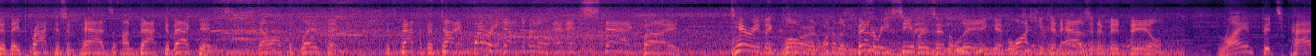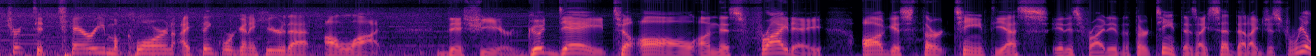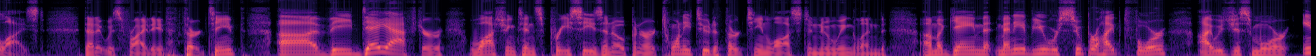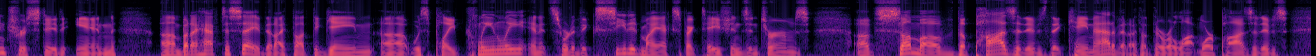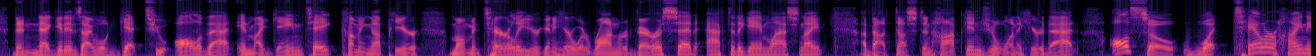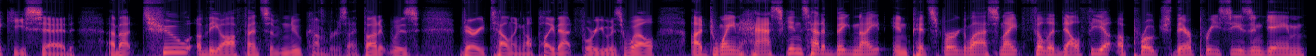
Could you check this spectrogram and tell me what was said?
Did they practice in pads on back to back days? Now off the play fake. Fitzpatrick with time, firing down the middle, and it's snagged by Terry McLaurin, one of the better receivers in the league, and Washington has it in midfield. Ryan Fitzpatrick to Terry McLaurin. I think we're going to hear that a lot this year. Good day to all on this Friday, August 13th. Yes, it is Friday the 13th. As I said that, I just realized that it was Friday the 13th. Uh, the day after Washington's preseason opener, a 22 to 13 loss to New England, um, a game that many of you were super hyped for. I was just more interested in. Um, but I have to say that I thought the game uh, was played cleanly and it sort of exceeded my expectations in terms of some of the positives that came out of it. I thought there were a lot more positives than negatives. I will get to all of that in my game take coming up here momentarily. You're going to hear what Ron Rivera said after the game last night about Dustin Hopkins. You'll want to hear that. Also, what Taylor Heinicke said about two of the offensive newcomers. I thought it was very telling. I'll play that for you as well. Uh, Dwayne Haskins had a big night in Pittsburgh last night. Philadelphia approached their preseason game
